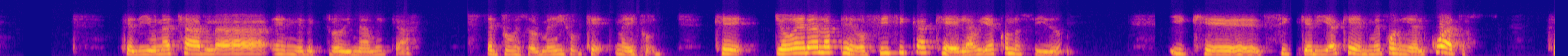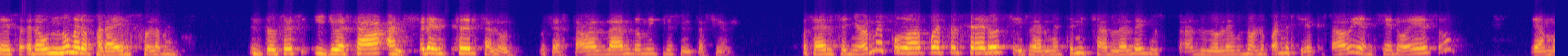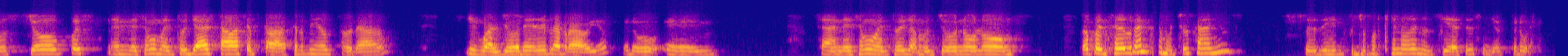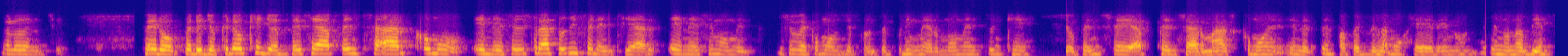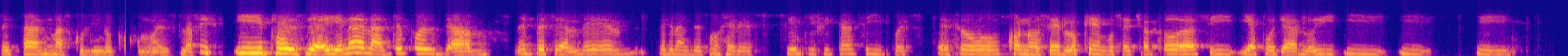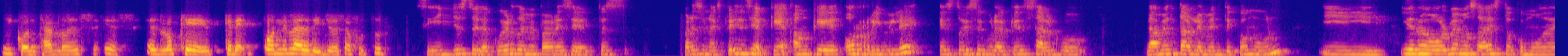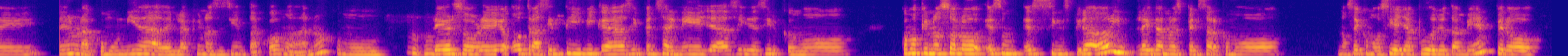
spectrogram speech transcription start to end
que di una charla en electrodinámica, el profesor me dijo que, me dijo que yo era la peor física que él había conocido y que si quería que él me ponía el 4, eso era un número para él solamente. Entonces, y yo estaba al frente del salón, o sea, estaba dando mi presentación. O sea, el señor me pudo haber puesto el cero si realmente mi charla le gustaba, no le, no le parecía que estaba bien, pero eso digamos, yo pues en ese momento ya estaba aceptada a hacer mi doctorado, igual lloré de la rabia, pero eh, o sea, en ese momento, digamos, yo no lo, lo pensé durante muchos años, entonces dije, pues, yo por qué no denuncié a ese señor, pero bueno, no lo denuncié. Pero, pero yo creo que yo empecé a pensar como en ese trato diferencial en ese momento. Eso fue como de pronto el primer momento en que yo pensé a pensar más como en el, papel de la mujer en un, en un, ambiente tan masculino como es la física. Y pues de ahí en adelante pues ya empecé a leer de grandes mujeres científicas y pues eso, conocer lo que hemos hecho a todas y, y apoyarlo y, y, y, contarlo es, es, es, lo que pone ladrillos a futuro. Sí, yo estoy de acuerdo y me parece pues parece una experiencia que, aunque horrible, estoy segura que es algo lamentablemente común. Y, y, de nuevo volvemos a esto como de tener una comunidad en la que uno se sienta cómoda, ¿no? Como leer sobre otras científicas y pensar en ellas y decir como, como que no solo es, un, es inspirador y la idea no es pensar como, no sé, como si ella pudo yo también, pero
